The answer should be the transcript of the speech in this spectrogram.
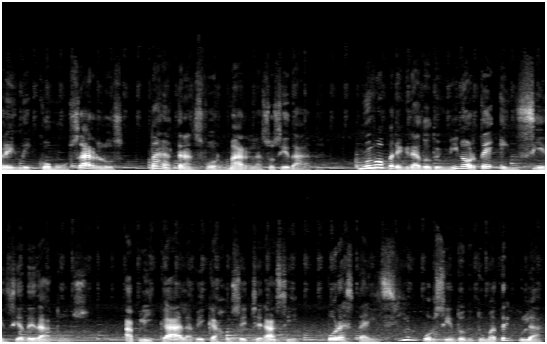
Aprende cómo usarlos para transformar la sociedad. Nuevo pregrado de Uninorte en Ciencia de Datos. Aplica a la beca José Cherasi por hasta el 100% de tu matrícula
